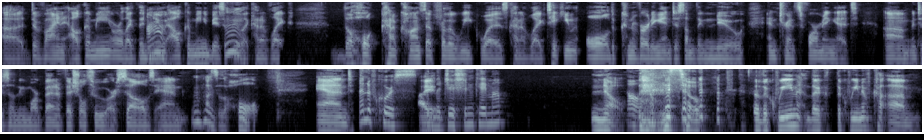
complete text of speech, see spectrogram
uh divine alchemy or like the new Ah. alchemy basically Mm. like kind of like the whole kind of concept for the week was kind of like taking old converting it into something new and transforming it um into something more beneficial to ourselves and Mhm. us as a whole and And of course, I- the magician came up. no Oh, so so the queen the the queen of um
